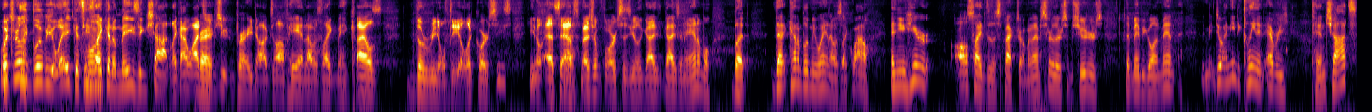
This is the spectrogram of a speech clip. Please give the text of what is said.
which really blew me away because he's like an amazing shot. Like I watched him shooting prairie dogs offhand. I was like, man, Kyle's the real deal. Of course, he's you know SF Special Forces. You know, the guy guy's an animal. But that kind of blew me away, and I was like, wow. And you hear all sides of the spectrum, and I'm sure there's some shooters that may be going, man, do I need to clean it every? 10 shots?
